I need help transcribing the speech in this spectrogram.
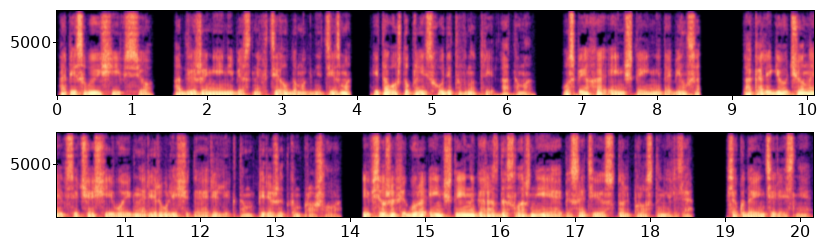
описывающей все, от движения небесных тел до магнетизма и того, что происходит внутри атома. Успеха Эйнштейн не добился, а коллеги-ученые все чаще его игнорировали, считая реликтом, пережитком прошлого. И все же фигура Эйнштейна гораздо сложнее, и описать ее столь просто нельзя. Все куда интереснее.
